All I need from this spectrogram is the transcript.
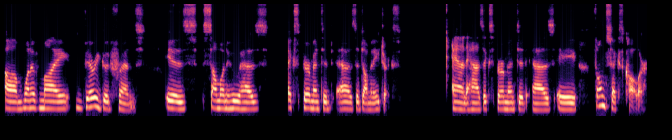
Um, one of my very good friends is someone who has experimented as a dominatrix and has experimented as a phone sex caller.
